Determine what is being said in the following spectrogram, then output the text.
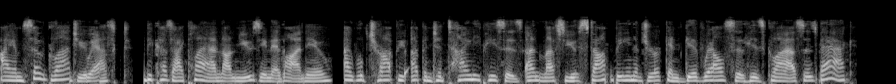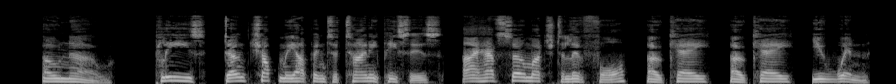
I am so glad you asked, because I plan on using it on you. I will chop you up into tiny pieces unless you stop being a jerk and give Ralsei his glasses back. Oh no. Please, don't chop me up into tiny pieces, I have so much to live for, okay, okay, you win,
